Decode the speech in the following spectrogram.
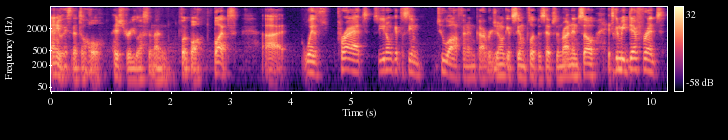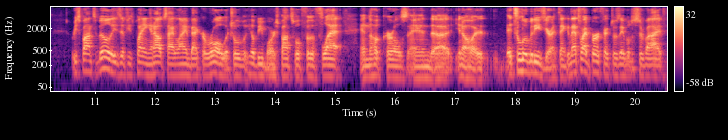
anyways, that's a whole history lesson on football. But uh, with Pratt, so you don't get to see him too often in coverage. You don't get to see him flip his hips and run. And so it's going to be different responsibilities if he's playing an outside linebacker role, which will he'll be more responsible for the flat and the hook curls. And uh, you know, it, it's a little bit easier, I think. And that's why Burfict was able to survive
